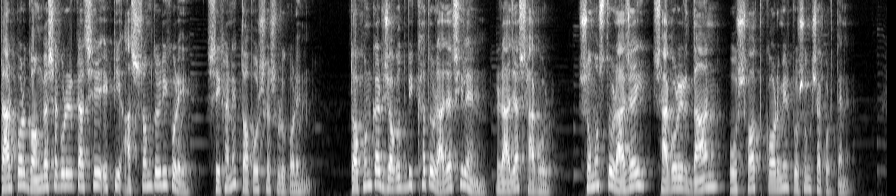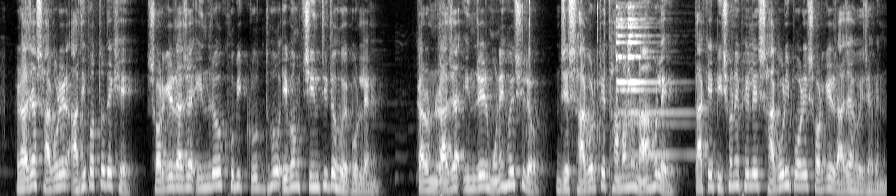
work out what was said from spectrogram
তারপর গঙ্গাসাগরের কাছে একটি আশ্রম তৈরি করে সেখানে তপস্যা শুরু করেন। তখনকার জগৎবিখ্যাত রাজা ছিলেন রাজা সাগর। সমস্ত রাজাই সাগরের দান ও সৎ কর্মের প্রশংসা করতেন। রাজা সাগরের আধিপত্য দেখে স্বর্গের রাজা ইন্দ্রও খুবই ক্রুদ্ধ এবং চিন্তিত হয়ে পড়লেন। কারণ রাজা ইন্দ্রের মনে হয়েছিল যে সাগরকে থামানো না হলে তাকে পিছনে ফেলে সাগরই পরে স্বর্গের রাজা হয়ে যাবেন।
